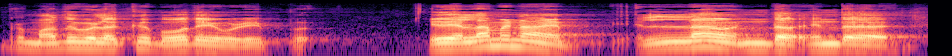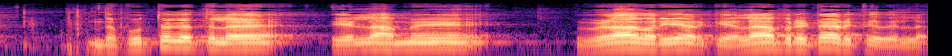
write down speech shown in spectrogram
அப்புறம் மதுவிலக்கு போதை ஒழிப்பு. இது எல்லாமே நான் எல்லாம் இந்த இந்த இந்த புத்தகத்தில் எல்லாமே விழாவரியாக இருக்குது எலாபரேட்டாக இருக்குது இல்லை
